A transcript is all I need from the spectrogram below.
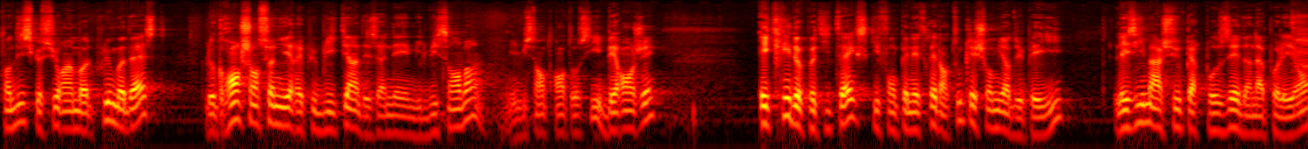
Tandis que sur un mode plus modeste, le grand chansonnier républicain des années 1820, 1830 aussi, Béranger, écrit de petits textes qui font pénétrer dans toutes les chaumières du pays les images superposées d'un Napoléon,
